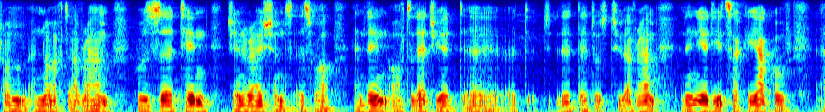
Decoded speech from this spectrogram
From Noach to Abraham was uh, 10 generations as well. And then after that, you had uh, that, that was to Abraham. And then you had Yitzhak, Yaakov, uh,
